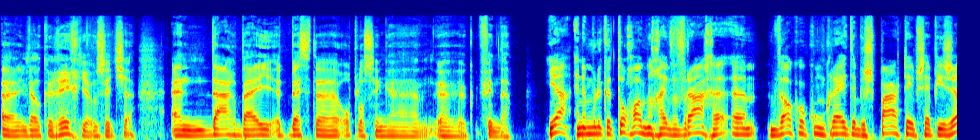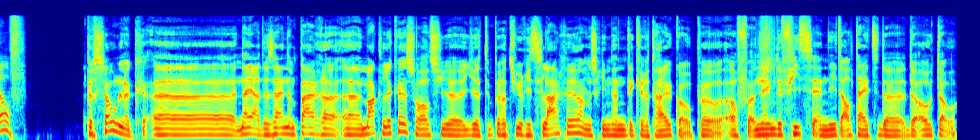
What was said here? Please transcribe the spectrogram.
In welke regio zit je? En daarbij het beste oplossing vinden. Ja, en dan moet ik het toch ook nog even vragen. Ehm, welke concrete bespaartips heb je zelf? Persoonlijk, uh, nou ja, er zijn een paar uh, makkelijke, zoals je, je temperatuur iets lager, misschien een dikkere trui kopen of neem de fiets en niet altijd de, de auto.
